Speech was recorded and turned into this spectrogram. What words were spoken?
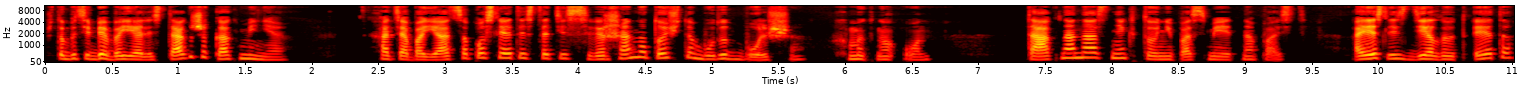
чтобы тебя боялись так же, как меня. Хотя бояться после этой статьи совершенно точно будут больше», — хмыкнул он. «Так на нас никто не посмеет напасть. А если сделают это,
